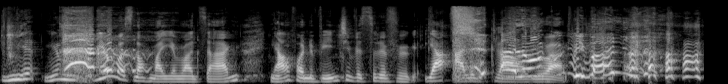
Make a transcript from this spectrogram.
Mir, mir, mir muss noch mal jemand sagen, ja, von den Bienchen bis zu den Vögeln. Ja, alles klar. Hallo, wie waren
